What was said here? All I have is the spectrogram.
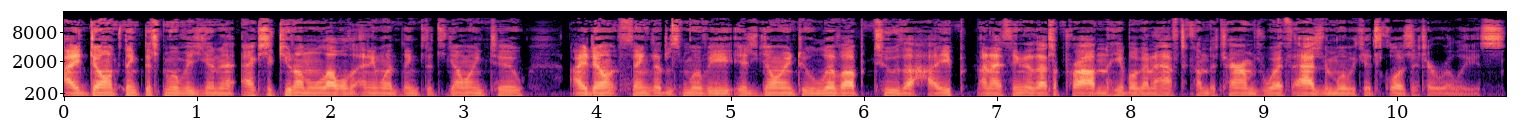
I don't think this movie is going to execute on the level that anyone thinks it's going to. I don't think that this movie is going to live up to the hype, and I think that that's a problem that people are going to have to come to terms with as the movie gets closer to release.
